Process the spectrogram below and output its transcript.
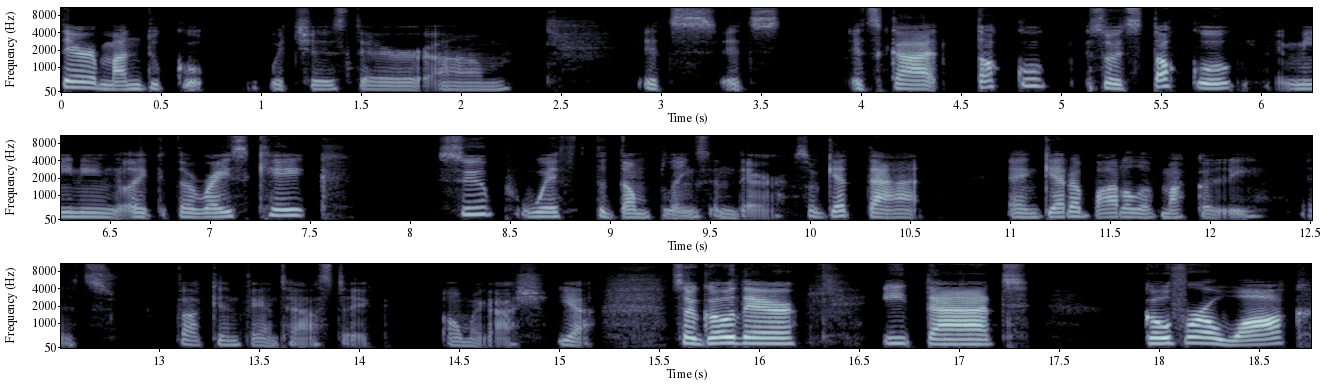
their mandukuk, which is their um, it's it's it's got tteokguk, so it's tteokguk, meaning like the rice cake soup with the dumplings in there. So get that and get a bottle of makgeolli. It's fucking fantastic. Oh my gosh, yeah. So go there, eat that go for a walk.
